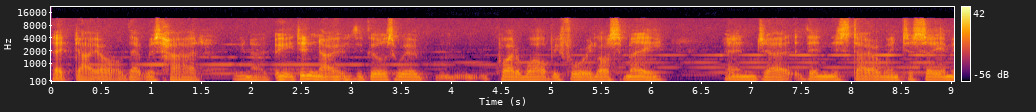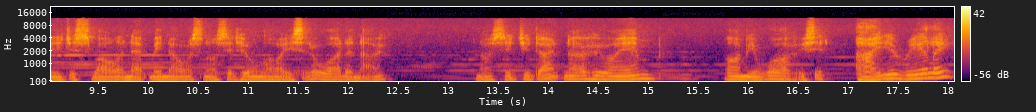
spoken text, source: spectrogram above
that day, oh, that was hard. You know, he didn't know who the girls were quite a while before he lost me. And uh, then this day I went to see him and he just smiling at me nice and I said, Who am I? He said, Oh, I don't know. And I said, You don't know who I am? I'm your wife. He said, Are you really?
